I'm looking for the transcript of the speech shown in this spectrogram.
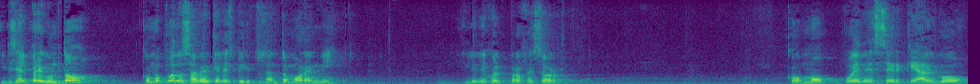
Y dice, él preguntó, ¿cómo puedo saber que el Espíritu Santo mora en mí? Y le dijo el profesor, ¿cómo puede ser que algo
